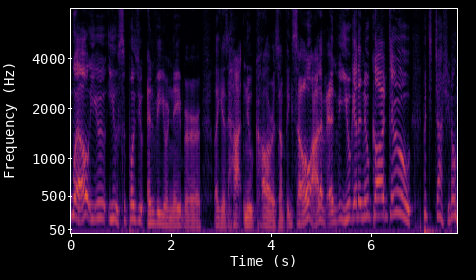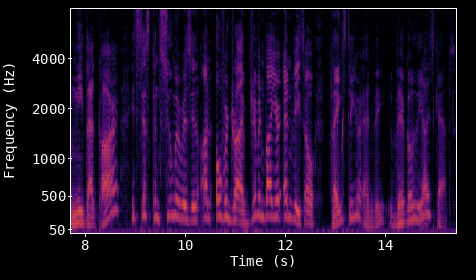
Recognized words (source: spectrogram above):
Well, you you suppose you envy your neighbor like his hot new car or something. So out of envy, you get a new car too. But Josh, you don't need that car. It's just consumerism on overdrive, driven by your envy. So thanks to your envy, there go the ice caps.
